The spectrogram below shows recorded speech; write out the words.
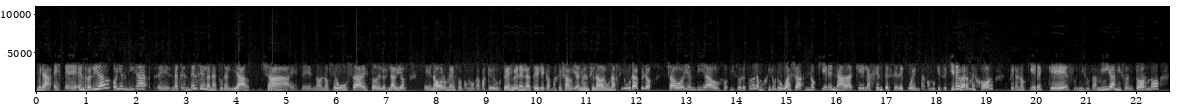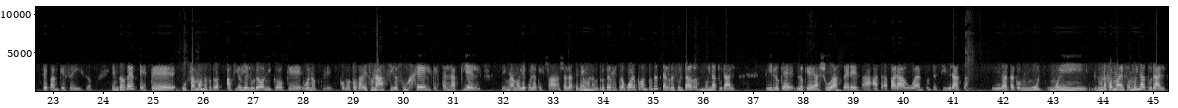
Mira, este, en realidad hoy en día eh, la tendencia es la naturalidad. Ya este, no, no se usa esto de los labios enormes o como capaz que ustedes ven en la tele, capaz que ya habían mencionado alguna figura, pero ya hoy en día, y sobre todo la mujer uruguaya, no quiere nada que la gente se dé cuenta, como que se quiere ver mejor, pero no quiere que su- ni sus amigas ni su entorno sepan qué se hizo. Entonces, este, usamos nosotros ácido hialurónico, que, bueno, eh, como todo es un ácido, es un gel que está en la piel, tiene una molécula que ya, ya la tenemos nosotros en nuestro cuerpo, entonces el resultado es muy natural. ¿sí? Lo, que, lo que ayuda a hacer es a atrapar agua, entonces hidrata, hidrata con muy, muy, de una forma de eso, muy natural.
